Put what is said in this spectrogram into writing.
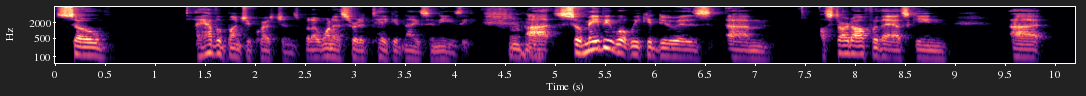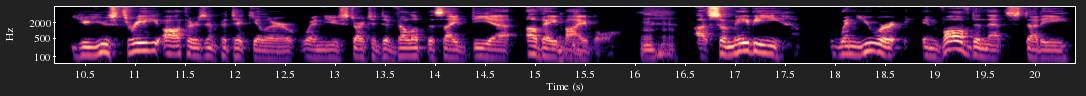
so I have a bunch of questions, but I want to sort of take it nice and easy. Mhm. Uh, so maybe what we could do is um, I'll start off with asking uh, you use three authors in particular when you start to develop this idea of a Mhm. Bible. Mhm. Uh, so maybe when you were involved in that study,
